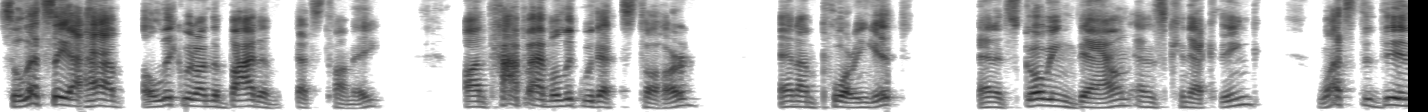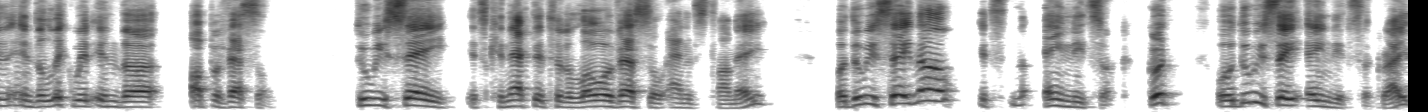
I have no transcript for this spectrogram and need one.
So let's say I have a liquid on the bottom that's tame, on top, I have a liquid that's tahar, and I'm pouring it, and it's going down and it's connecting. What's the din in the liquid in the upper vessel? Do we say it's connected to the lower vessel and it's tame, or do we say no, it's a nitzuk? Good. Or do we say a nitzuk? Right.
